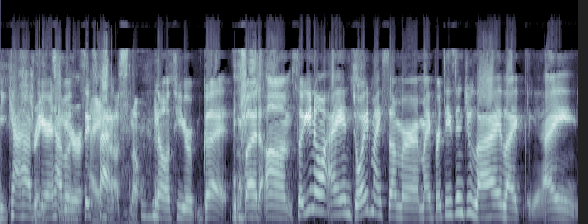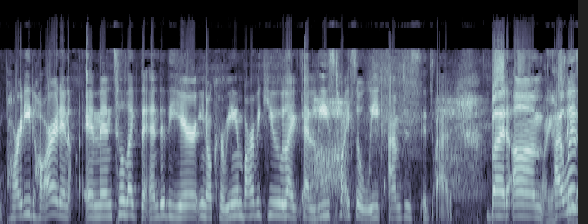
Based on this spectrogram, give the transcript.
You can't have Straight beer and have a six ass. pack. No. no, to your gut. But um, so you know, I enjoyed my summer. My birthday's in July. Like I partied hard, and and then till like the end of the year, you know, Korean barbecue like at least twice a week. I'm just it's bad. But um, I was?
